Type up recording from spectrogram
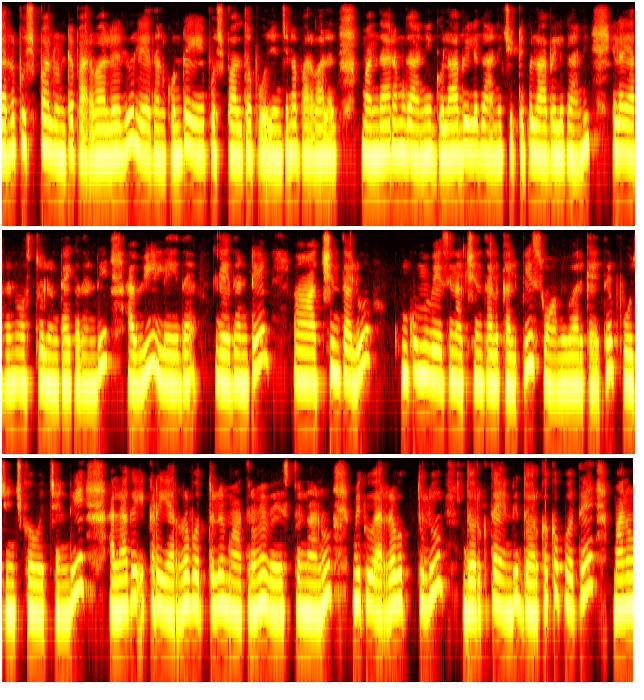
ఎర్ర పుష్పాలు ఉంటే పర్వాలేదు లేదనుకుంటే ఏ పుష్పాలతో పూజించినా పర్వాలేదు. మందారం కానీ గులాబీలు కానీ చిట్టి గులాబీలు కానీ ఇలా ఎర్రని వస్తువులు ఉంటాయి కదండి. అవి లేదా లేదంటే అక్షింతలు కుంకుమ వేసిన అక్షింతాలు కలిపి స్వామివారికి అయితే పూజించుకోవచ్చండి. అలాగే ఇక్కడ ఎర్ర ఒత్తులు మాత్రమే వేస్తున్నాను. మీకు ఎర్ర ఒత్తులు దొరుకుతాయండి. దొరకకపోతే మనం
